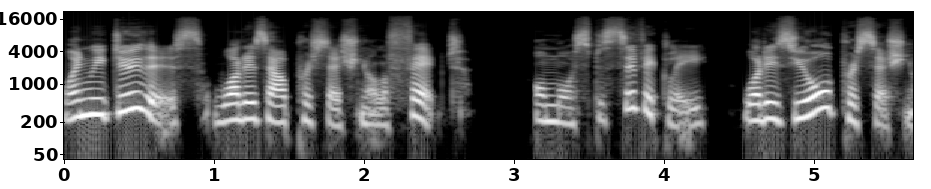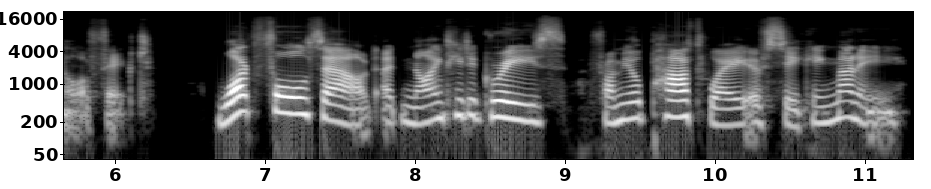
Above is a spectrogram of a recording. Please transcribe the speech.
When we do this, what is our precessional effect? Or more specifically, what is your precessional effect? What falls out at 90 degrees from your pathway of seeking money?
